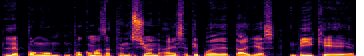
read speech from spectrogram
le pongo un poco más de atención a ese tipo de detalles, vi que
